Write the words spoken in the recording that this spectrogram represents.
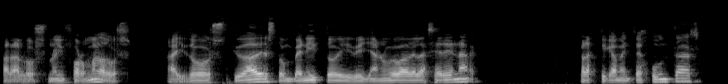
para los no informados, hay dos ciudades, Don Benito y Villanueva de la Serena, prácticamente juntas,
